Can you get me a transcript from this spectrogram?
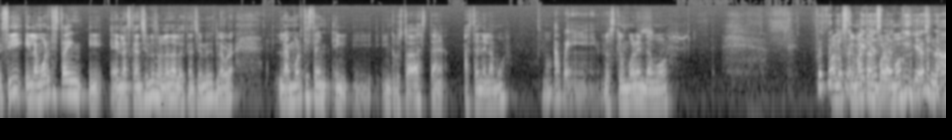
Sí, y la muerte está en, en las canciones, hablando de las canciones, Laura, la muerte está incrustada hasta, hasta en el amor, ¿no? Ah, bueno. Los que mueren de amor. Pues o los que matan por amor. ¿no?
